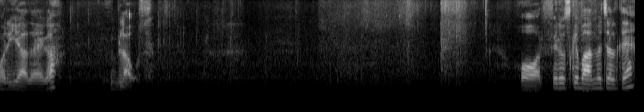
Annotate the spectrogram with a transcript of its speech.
और ये आ जाएगा ब्लाउज। और फिर उसके बाद में चलते हैं।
